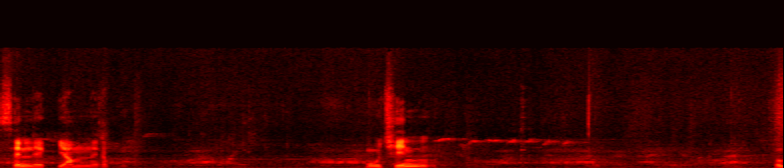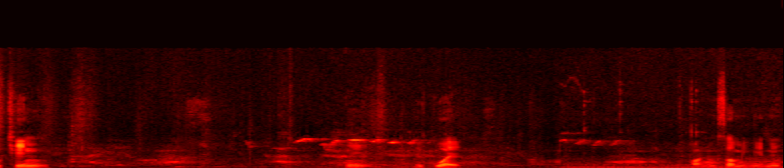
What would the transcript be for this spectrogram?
เส้นเล็กยำนะครับ หมูชิ้น ลูกชิ้น นี่คือกล้วยขอน้ำส้มอีกนิดนึง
